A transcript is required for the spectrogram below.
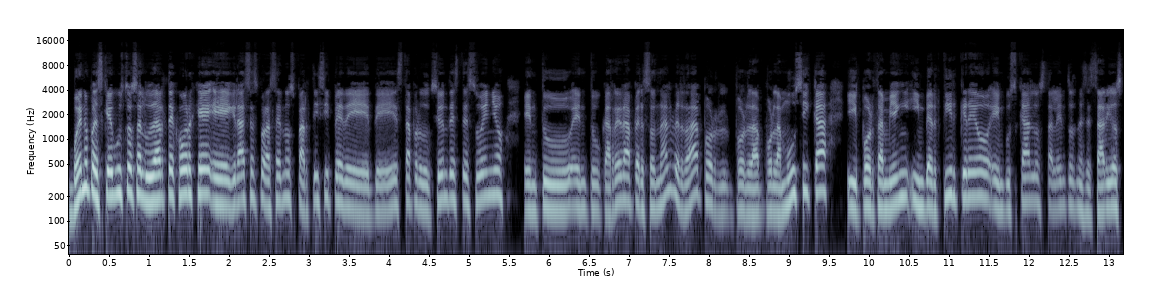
Bueno, pues qué gusto saludarte, Jorge. Eh, gracias por hacernos partícipe de, de, esta producción, de este sueño en tu, en tu carrera personal, ¿verdad? Por, por, la, por la música y por también invertir, creo, en buscar los talentos necesarios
